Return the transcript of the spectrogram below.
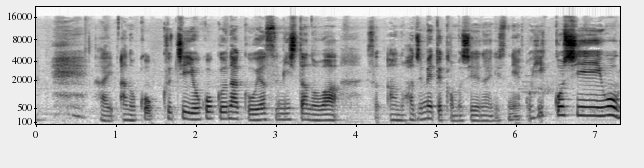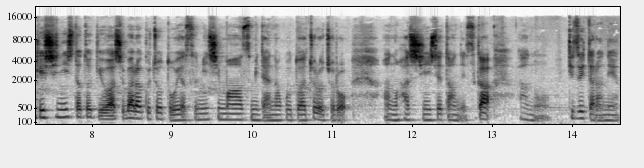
はい、あの告知予告なくお休みしたのはあの初めてかもしれないですね。お引越しを夏至にした時はしばらくちょっとお休みしますみたいなことはちょろちょろあの発信してたんですがあの気づいたらね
